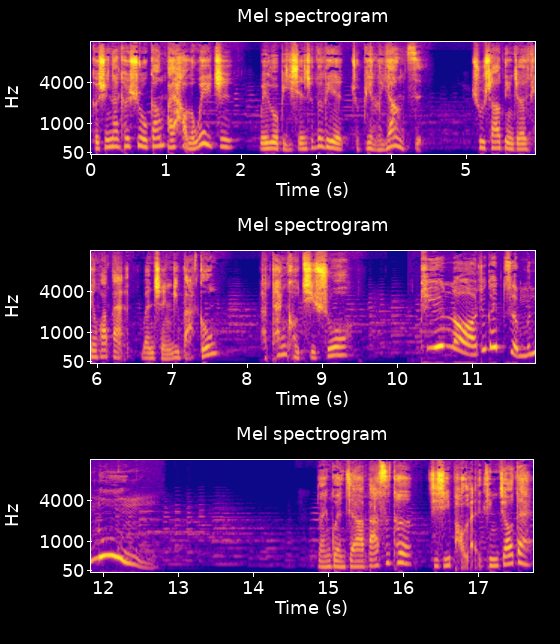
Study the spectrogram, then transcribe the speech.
可是那棵树刚摆好了位置，威洛比先生的脸就变了样子。树梢顶着天花板，弯成一把弓。他叹口气说：“天哪，这该怎么弄？”男管家巴斯特急急跑来听交代，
